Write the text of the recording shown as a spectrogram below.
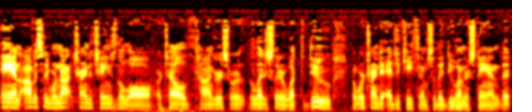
And obviously, we're not trying to change the law or tell Congress or the legislator what to do, but we're trying to educate them so they do understand that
